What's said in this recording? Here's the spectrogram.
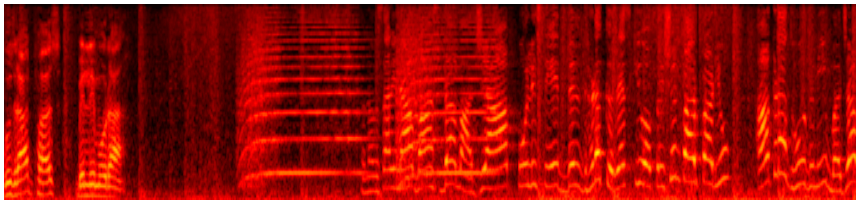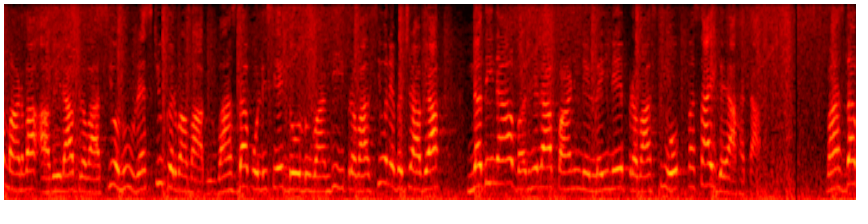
ગુજરાત ફર્સ્ટ બિલ્લીમોરા નવસારીના વાંસદામાં, જ્યાં પોલીસે દિલધડક રેસ્ક્યુ ઓપરેશન પાર પાડ્યું. આંકડા ધોધની મજા માણવા આવેલા પ્રવાસીઓનું રેસ્ક્યુ કરવામાં આવ્યું. વાંસદા પોલીસે દોરડું બાંધી પ્રવાસીઓને બચાવ્યા. નદીના વઢેલા પાણીને લઈને પ્રવાસીઓ ફસાઈ ગયા હતા. વાંસદા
